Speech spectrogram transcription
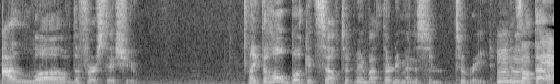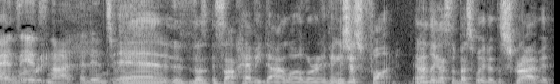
I love the first issue. Like the whole book itself took me about 30 minutes to, to read. It's not that yeah, long it's, it's not a dense read. and it does, it's not heavy dialogue or anything. It's just fun, and I Mm-hmm. think that's the best way to describe it.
